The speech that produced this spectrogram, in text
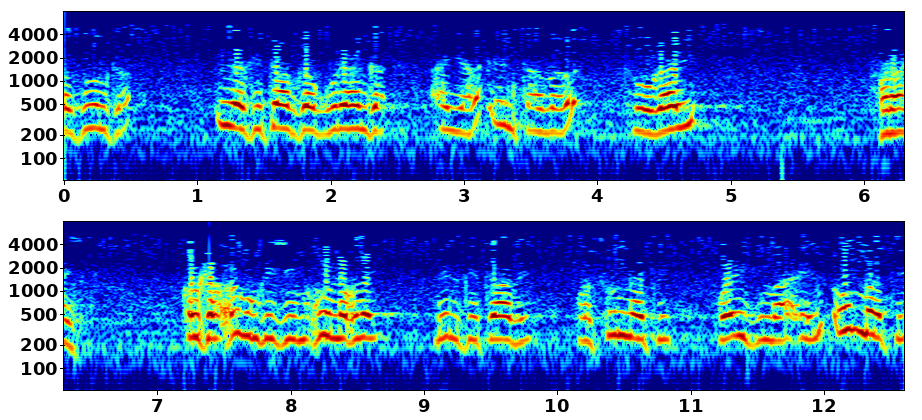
rasuulka iyo kitaabka qur'aanka ayaa intaba sugay. Faraa'iska kolka xukunkiisii muxuu noqday? Bilkitaabi wasunnati wa ijmaaci اlummati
